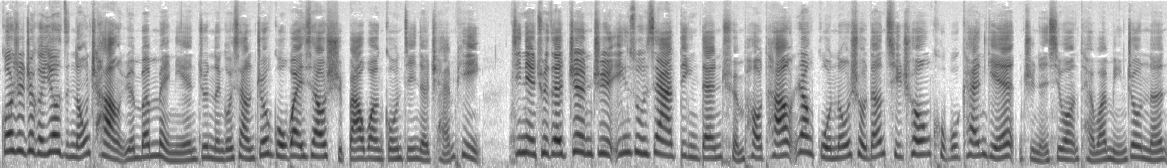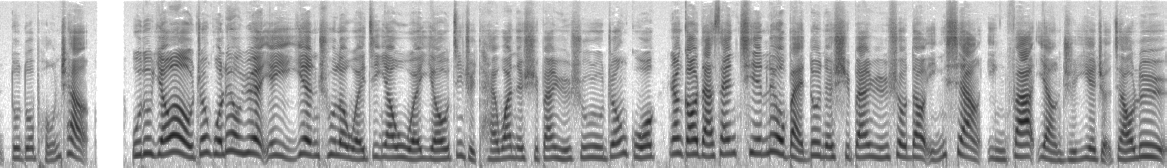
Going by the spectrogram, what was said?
光是这个柚子农场，原本每年就能够向中国外销十八万公斤的产品，今年却在政治因素下订单全泡汤，让果农首当其冲，苦不堪言。只能希望台湾民众能多多捧场。无独有偶，中国六月也以验出了违禁药物为由，禁止台湾的石斑鱼输入中国，让高达三千六百吨的石斑鱼受到影响，引发养殖业者焦虑。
